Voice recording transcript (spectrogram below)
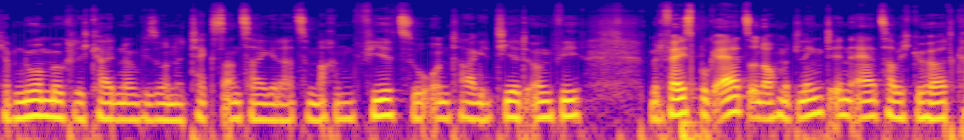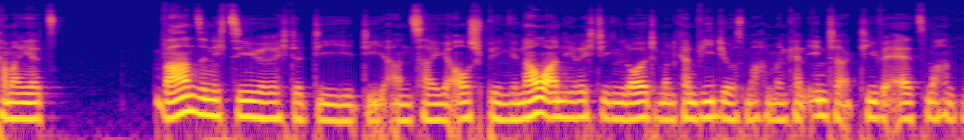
Ich habe nur Möglichkeiten, irgendwie so eine Textanzeige da zu machen. Viel zu untargetiert irgendwie. Mit Facebook Ads und auch mit LinkedIn Ads habe ich gehört, kann man jetzt wahnsinnig zielgerichtet die, die Anzeige ausspielen, genau an die richtigen Leute. Man kann Videos machen, man kann interaktive Ads machen,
